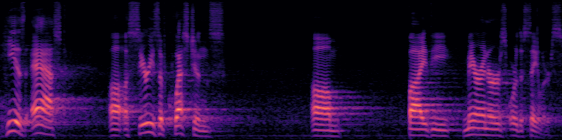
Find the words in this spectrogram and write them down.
he is asked uh, a series of questions um, by the mariners or the sailors.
